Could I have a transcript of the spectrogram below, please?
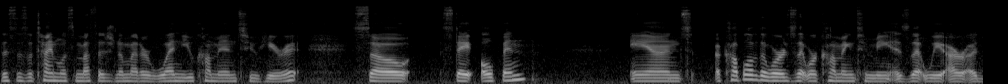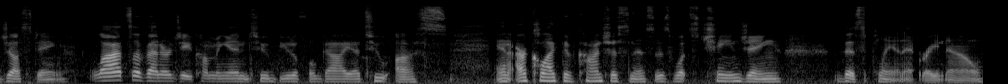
This is a timeless message no matter when you come in to hear it. So stay open. And a couple of the words that were coming to me is that we are adjusting. Lots of energy coming into beautiful Gaia, to us. And our collective consciousness is what's changing this planet right now.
